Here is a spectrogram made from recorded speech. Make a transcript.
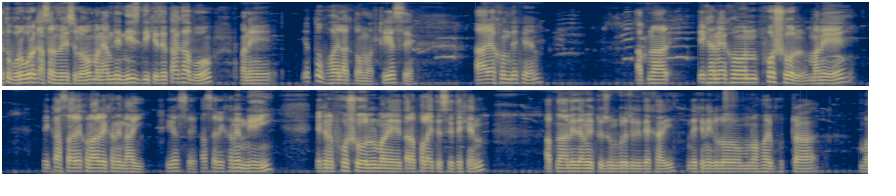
এত বড় বড় কাঁচার হয়েছিল মানে আমি নিজ দিকে যে তাকাবো মানে এত ভয় লাগতো আমার, ঠিক আছে? আর এখন দেখেন, আপনার এখানে এখন ফসল মানে এই কাঁচার এখন আর এখানে নাই। ঠিক আছে, কাঁচার এখানে নেই। এখানে ফসল মানে তারা ফলাইতেছে, দেখেন। আপনার এই যে আমি একটু জুম করে যদি দেখাই, দেখেন এগুলো মনে হয় ভুট্টা বা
